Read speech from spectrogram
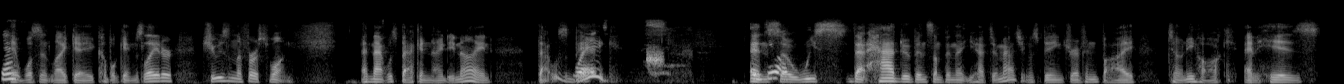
Yeah. It wasn't like a couple games later. She was in the first one, and that was back in '99. That was What? big. And deal. so we that had to have been something that you have to imagine was being driven by Tony Hawk and his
